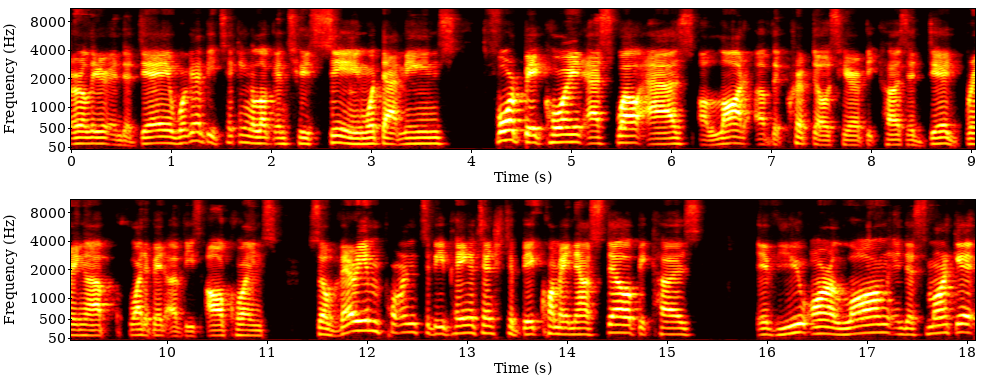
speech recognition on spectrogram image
earlier in the day. We're going to be taking a look into seeing what that means for Bitcoin as well as a lot of the cryptos here because it did bring up quite a bit of these altcoins. So very important to be paying attention to Bitcoin right now still because if you are long in this market,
